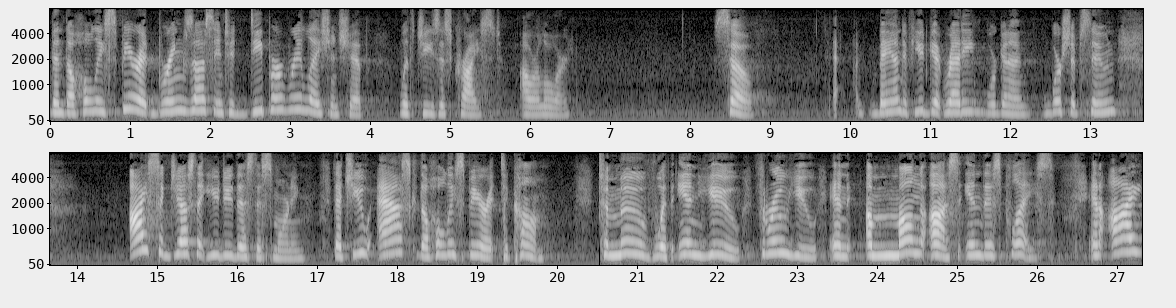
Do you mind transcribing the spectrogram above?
then the Holy Spirit brings us into deeper relationship with Jesus Christ, our Lord. So, band, if you'd get ready, we're going to worship soon. I suggest that you do this this morning that you ask the Holy Spirit to come, to move within you, through you, and among us in this place. And I,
